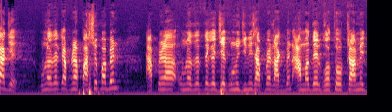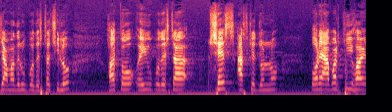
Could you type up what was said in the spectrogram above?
কাজে ওনাদেরকে আপনারা পাশে পাবেন। আপনারা ওনাদের থেকে যে কোনো জিনিস আপনারা রাখবেন। আমাদের গত ট্রামে যে আমাদের উপদেষ্টা ছিল, হয়তো এই উপদেশটা শেষ আজকের জন্য। পরে আবার কি হয়,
